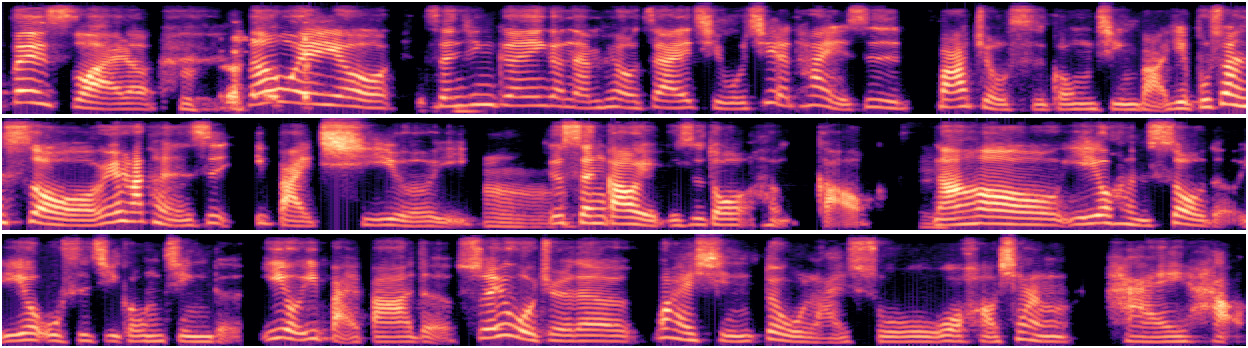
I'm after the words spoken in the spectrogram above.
被甩了。然后我也有 曾经跟一个男朋友在一起，我记得他也是八九十公斤吧，也不算瘦哦，因为他可能是一百七而已，嗯，就身高也不是都很高。然后也有很瘦的，也有五十几公斤的，也有一百八的，所以我觉得外形对我来说，我好像还好，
